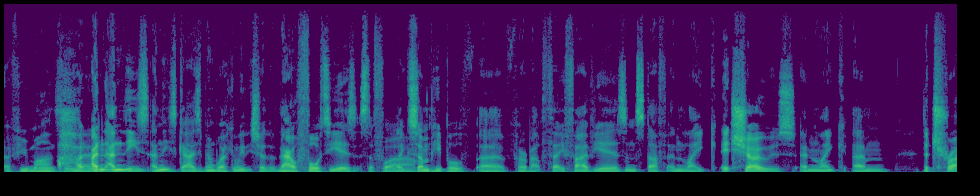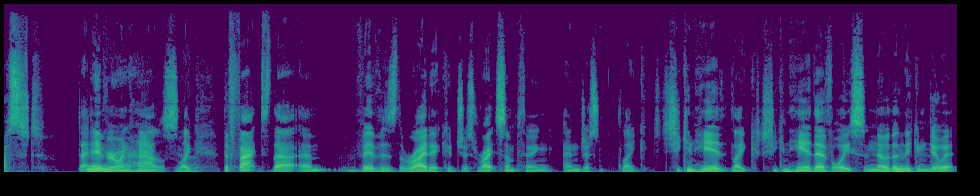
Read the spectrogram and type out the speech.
a few months. And, and, then- and these and these guys have been working with each other now 40 years it's the for, Wow. like some people uh, for about 35 years and stuff and like it shows and like um the trust that Mm. everyone has like the fact that um viv as the writer could just write something and just like she can hear like she can hear their voice and know that they can do it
